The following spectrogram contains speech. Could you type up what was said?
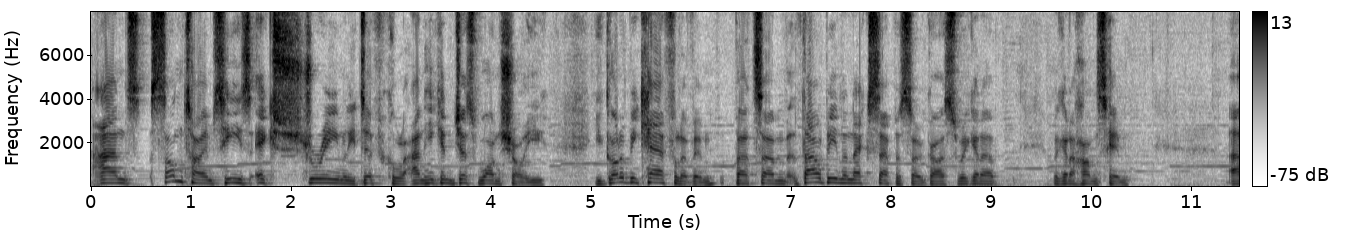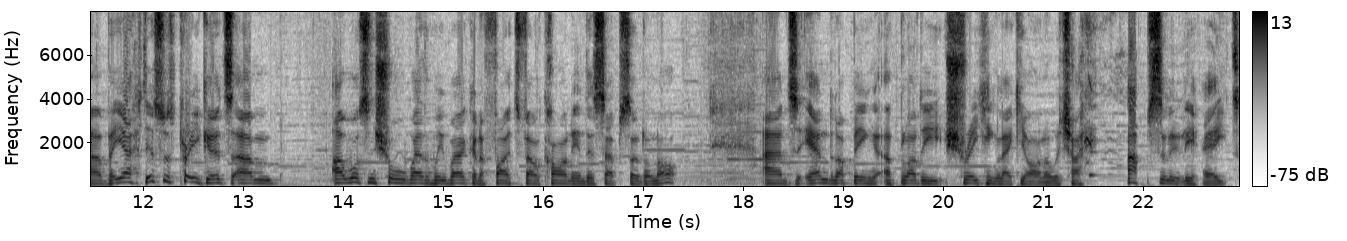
And sometimes he's extremely difficult and he can just one-shot you. You got to be careful of him. But um, that'll be in the next episode, guys. So we're gonna we're gonna hunt him. Uh, but yeah, this was pretty good. Um, I wasn't sure whether we were going to fight Velkhana in this episode or not. And it ended up being a bloody shrieking Legiana, which I absolutely hate.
